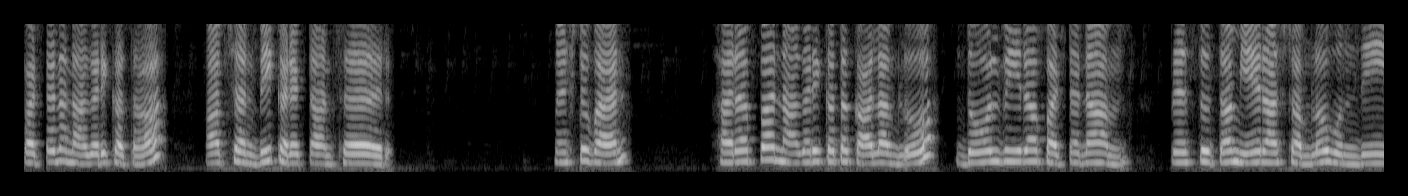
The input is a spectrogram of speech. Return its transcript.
పట్టణ నాగరికత. Option B correct answer. Next one Harappa నాగరికత కాలంలో ధోల్వీరా పట్టణం ప్రస్తుతం ఏ రాష్ట్రంలో ఉంది?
